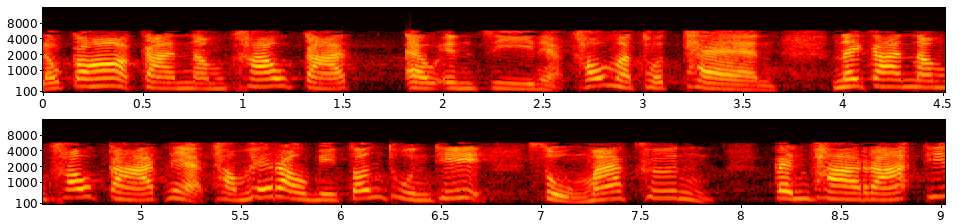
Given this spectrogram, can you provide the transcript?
แล้วก็การนำเข้าก๊าซ LNG เนี่ยเข้ามาทดแทน ในการนำเข้าก๊าซเนี่ยทำให้เรามีต้นทุนที่สูงมากขึ้น เป็นภาระที่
